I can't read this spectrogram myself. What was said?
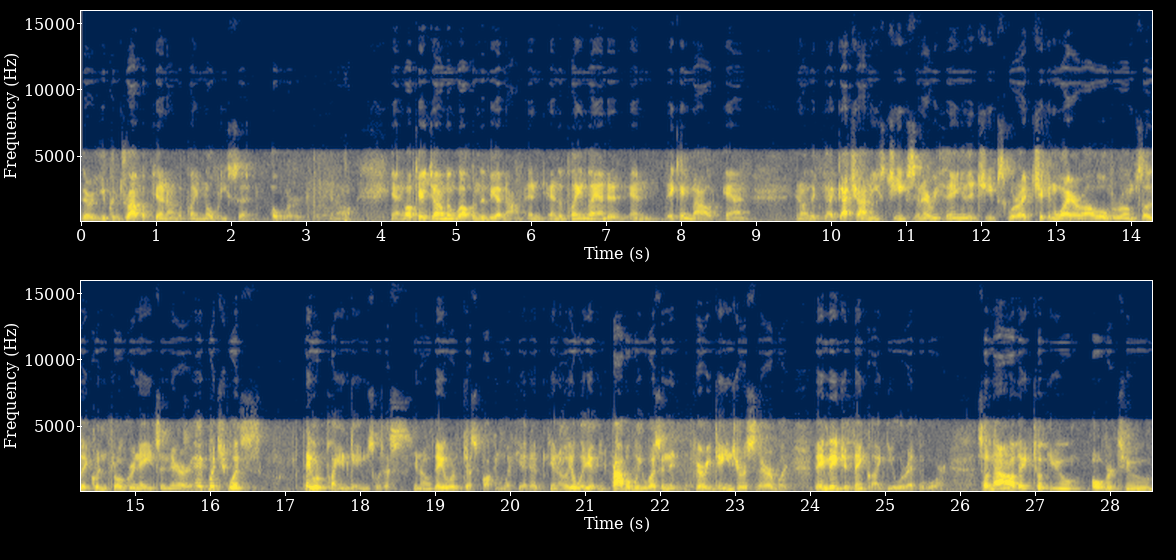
there, you could drop a pin on the plane. Nobody said a word, you know. And okay, gentlemen, welcome to Vietnam. And and the plane landed, and they came out, and you know, they I got you on these jeeps and everything, and the jeeps were had chicken wire all over them, so they couldn't throw grenades in there, eh, which was they were playing games with us. You know, they were just fucking with you. That, you know, it, it probably wasn't very dangerous there, but they made you think like you were at the war. So now they took you over to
